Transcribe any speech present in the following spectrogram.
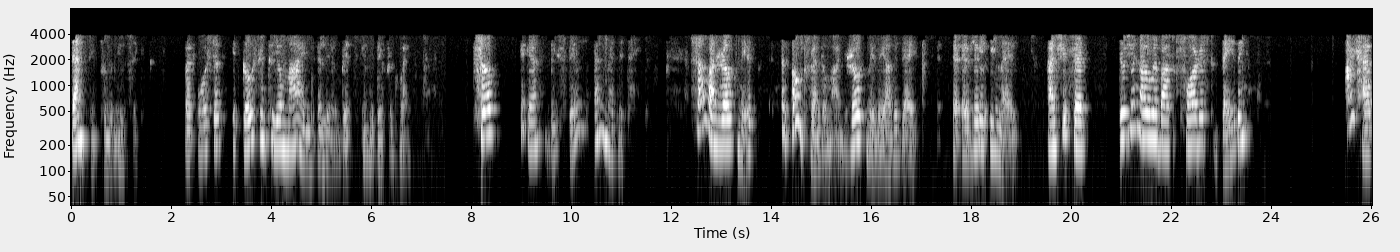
dancing to the music. But also it goes into your mind a little bit in a different way. So again, be still and meditate. Someone wrote me, an old friend of mine wrote me the other day a, a little email and she said, Do you know about forest bathing? I have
